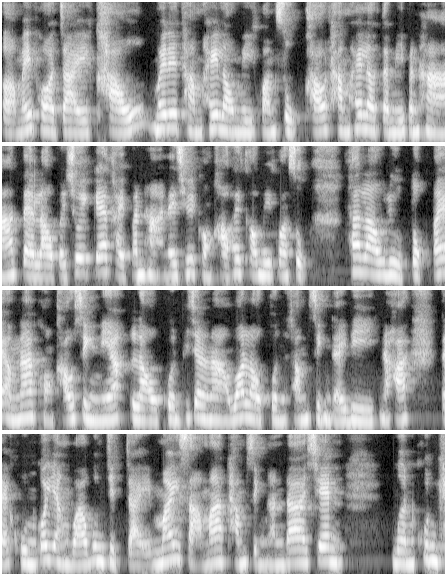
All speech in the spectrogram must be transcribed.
เออไม่พอใจเขาไม่ได้ทำให้เรามีความสุขเขาทำให้เราแต่มีปัญหา แต่เราไปช่วยแก้ไขปัญหาในชีวิตของเขาให้เขามีความสุข ถ้าเราอยู่ตกใต้อำนาจของเขาสิ่งเนี้ยเราควรพิจารณาว่าเราควรจะทำสิ่งใดดีนะคะ แต่คุณก็ยังว้าวุ่นจิตใจไม่สามารถทำสิ่งนั้นได้ เช่น เหมือนคุณแค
